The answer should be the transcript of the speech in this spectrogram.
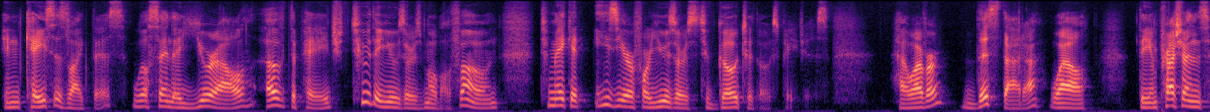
In cases like this, we'll send a URL of the page to the user's mobile phone to make it easier for users to go to those pages. However, this data, well, the impressions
